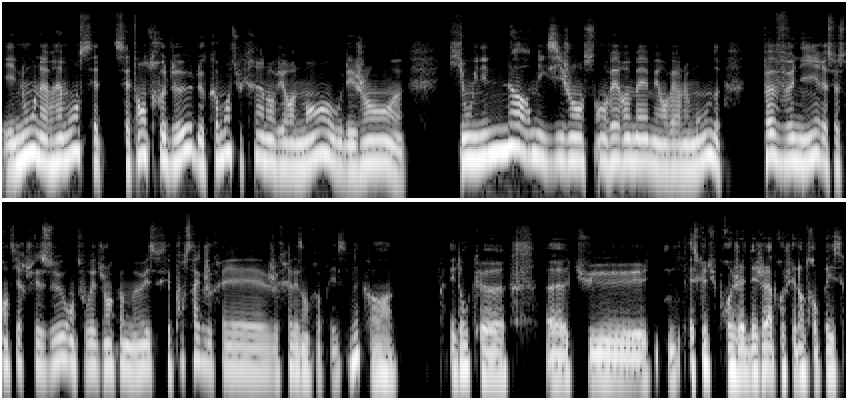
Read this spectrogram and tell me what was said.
Et nous, on a vraiment cet, cet entre-deux de comment tu crées un environnement où des gens qui ont une énorme exigence envers eux-mêmes et envers le monde peuvent venir et se sentir chez eux, entourés de gens comme eux. Et c'est pour ça que je crée, je crée des entreprises. D'accord. Et donc, euh, euh, tu, est-ce que tu projettes déjà la prochaine entreprise?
